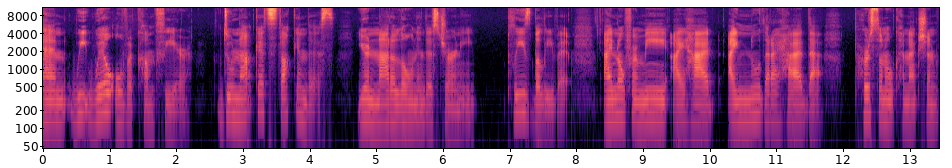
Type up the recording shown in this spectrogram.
and we will overcome fear. Do not get stuck in this. You're not alone in this journey. Please believe it. I know for me, I had, I knew that I had that personal connection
